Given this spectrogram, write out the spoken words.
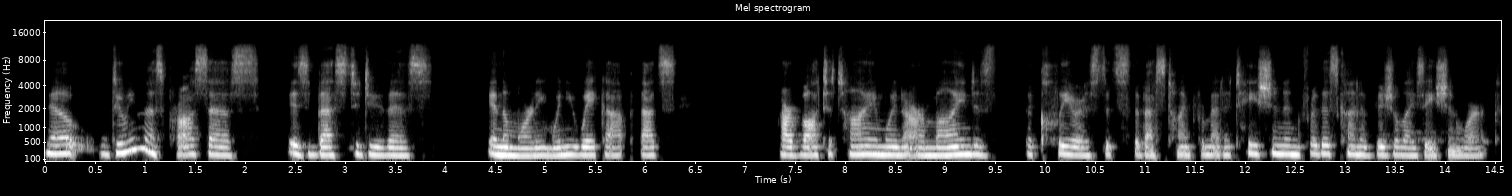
Now, doing this process is best to do this in the morning when you wake up. That's our Vata time when our mind is the clearest. It's the best time for meditation and for this kind of visualization work.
